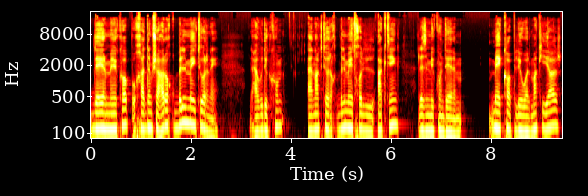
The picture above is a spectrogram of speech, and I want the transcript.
داير ميك اب وخادم شعره قبل ما ي tourner. نعاود لكم un acteur قبل ما يدخل ال acting لازم يكون داير ميك اب اللي هو الماكياج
